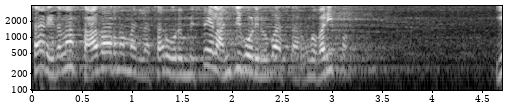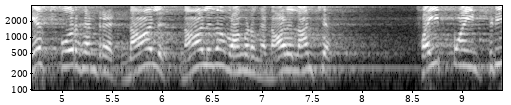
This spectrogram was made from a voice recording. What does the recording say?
சார் இதெல்லாம் சாதாரணமா இல்ல சார். ஒரு மிசைல் அஞ்சு கோடி ரூபாய் சார். உங்க வரி பணம் எஸ் ஃபோர் ஹண்ட்ரட் நாலு நாலு தான் வாங்கணுங்க. நாலு launcher five point three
